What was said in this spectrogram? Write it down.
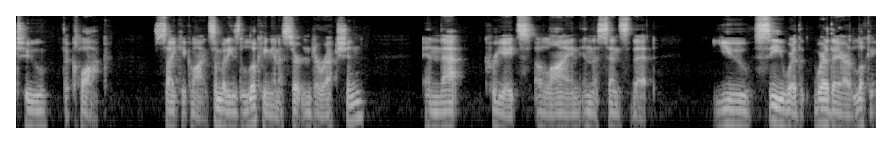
to the clock. Psychic line. Somebody's looking in a certain direction, and that creates a line in the sense that you see where, the, where they are looking.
